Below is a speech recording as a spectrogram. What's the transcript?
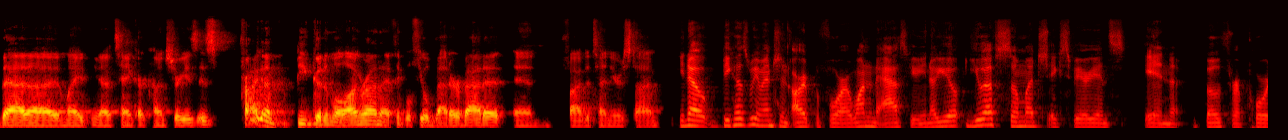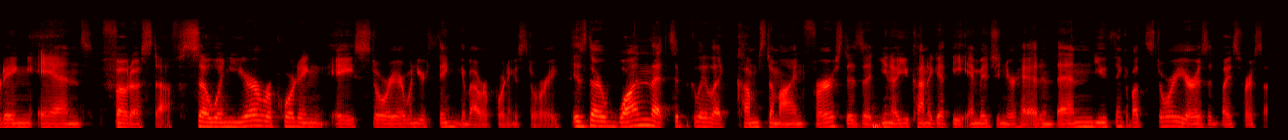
that uh, might you know tank our country is, is probably going to be good in the long run i think we'll feel better about it in five to ten years time you know because we mentioned art before i wanted to ask you you know you you have so much experience in both reporting and photo stuff. So when you're reporting a story or when you're thinking about reporting a story, is there one that typically like comes to mind first? Is it, you know, you kind of get the image in your head and then you think about the story or is it vice versa?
